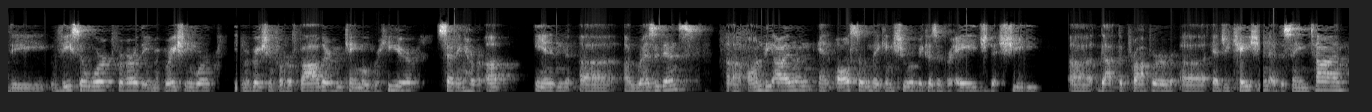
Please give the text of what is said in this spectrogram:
the visa work for her, the immigration work, the immigration for her father who came over here, setting her up in uh, a residence uh, on the island and also making sure because of her age that she uh, got the proper uh, education at the same time.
